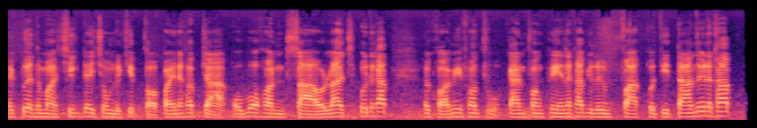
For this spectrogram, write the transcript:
ให้เพื่อนสมาชิกได้ชมในคลิปต่อไปนะครับ จาก o v e r h o n สาวราชพฤกษ์นะครับและขอให้มีความสุขการฟังเพลงนะครับ อย่าลืมฝากกดติดตามด้วยนะครับ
